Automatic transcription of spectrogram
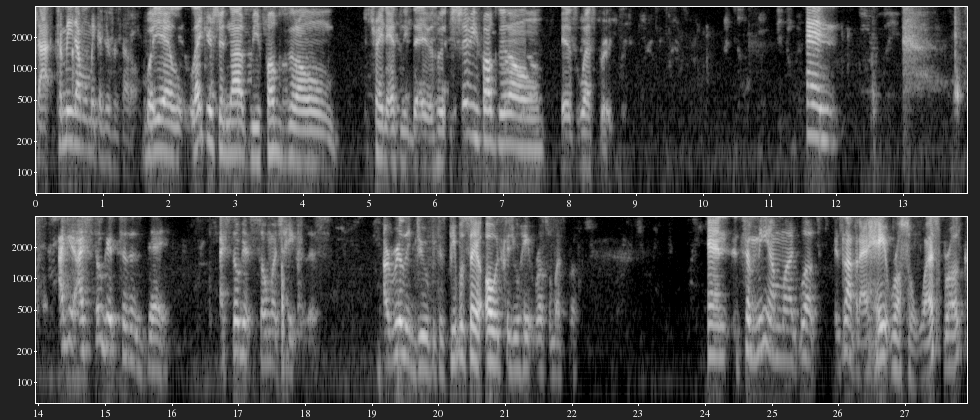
that to me that won't make a difference at all. But yeah, Lakers should not be focusing on trading Anthony Davis. What they should be focusing on is Westbrook. And I get, I still get to this day, I still get so much hate for this. I really do because people say, "Oh, it's because you hate Russell Westbrook." And to me, I'm like, look, it's not that I hate Russell Westbrook,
